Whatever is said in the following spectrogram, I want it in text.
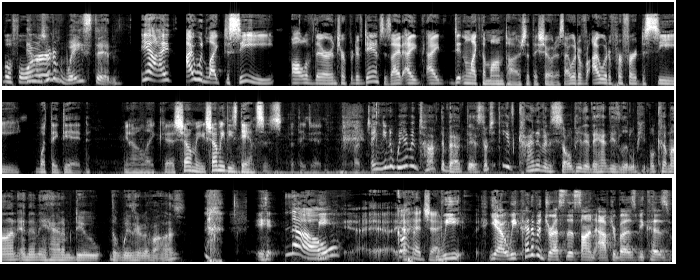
before. It was sort of wasted. Yeah, I I would like to see all of their interpretive dances. I I I didn't like the montage that they showed us. I would have I would have preferred to see what they did. You know, like uh, show me show me these dances that they did. But uh, And you know, we haven't talked about this. Don't you think it's kind of insulting that they had these little people come on and then they had them do the Wizard of Oz? no, go ahead, Jay. We yeah, we kind of addressed this on AfterBuzz because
